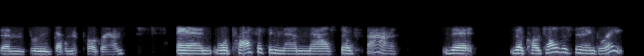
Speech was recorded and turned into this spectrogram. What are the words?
than through government programs. And we're processing them now so fast that the cartels are saying, great,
